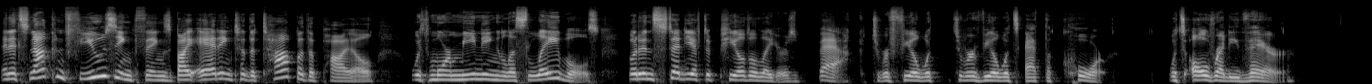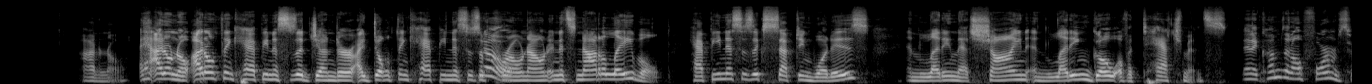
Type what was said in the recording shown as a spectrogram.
And it's not confusing things by adding to the top of the pile with more meaningless labels, but instead you have to peel the layers back to reveal what to reveal what's at the core, what's already there. I don't know. I don't know. I don't think happiness is a gender. I don't think happiness is a No. pronoun and it's not a label. Happiness is accepting what is and letting that shine and letting go of attachments. and it comes in all forms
